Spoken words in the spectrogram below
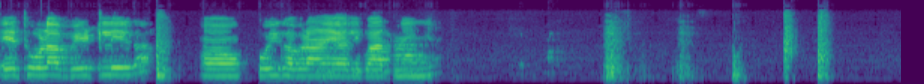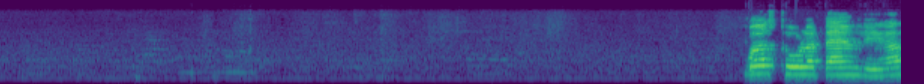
ये थोड़ा वेट लेगा। आ, कोई घबराने वाली बात नहीं है। बस थोड़ा टाइम लेगा।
